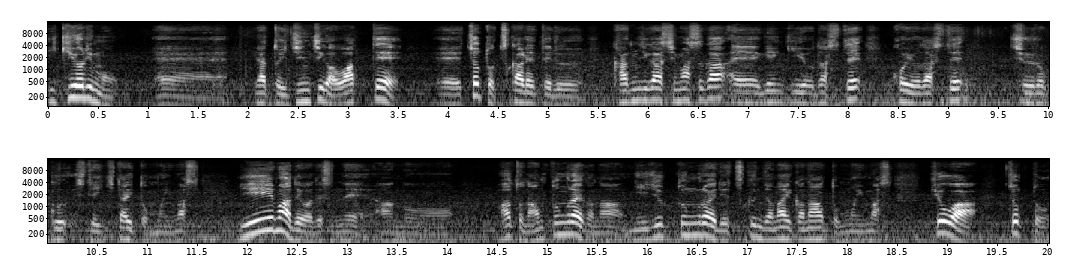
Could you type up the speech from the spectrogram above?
行きよりも、えー、やっと一日が終わって、えー、ちょっと疲れてる感じがしますが、えー、元気を出して声を出して収録していきたいと思います。家まではですねあのあと何分ぐらいかな？20分ぐらいで着くんじゃないかなと思います。今日はちょっと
